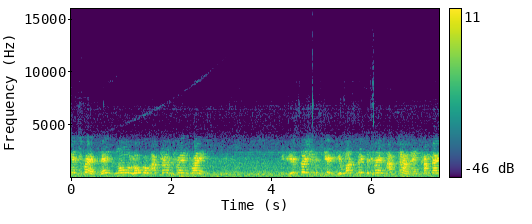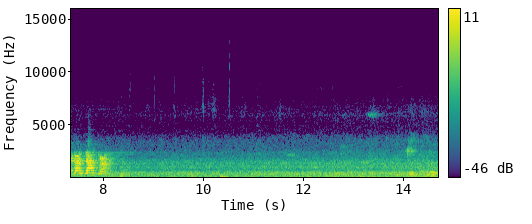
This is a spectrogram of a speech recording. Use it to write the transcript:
express. There is no local uptown trains running. If your station is skipped, you must take the train uptown and come back down downtown. Eight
